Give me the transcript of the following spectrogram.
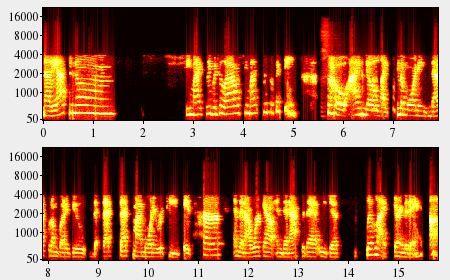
Now the afternoon, she might sleep for two hours. She might sleep for fifteen. So I know, like in the morning, that's what I'm going to do. That, that's that's my morning routine. It's her and then I work out, and then after that, we just live life during the day.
